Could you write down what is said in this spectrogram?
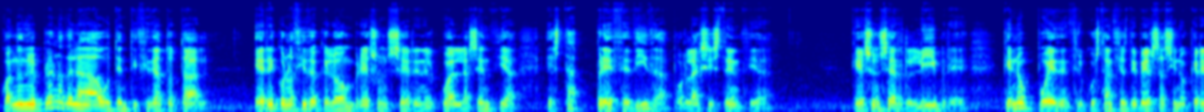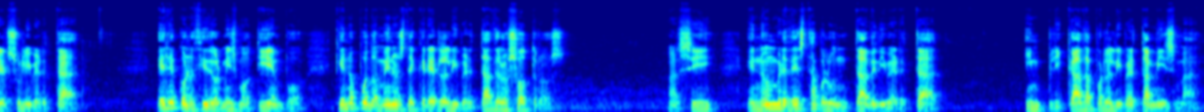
cuando en el plano de la autenticidad total he reconocido que el hombre es un ser en el cual la esencia está precedida por la existencia, que es un ser libre, que no puede en circunstancias diversas sino querer su libertad, he reconocido al mismo tiempo que no puedo menos de querer la libertad de los otros. Así, en nombre de esta voluntad de libertad, implicada por la libertad misma.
